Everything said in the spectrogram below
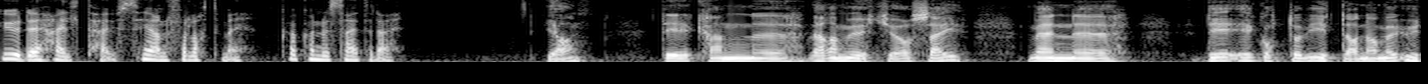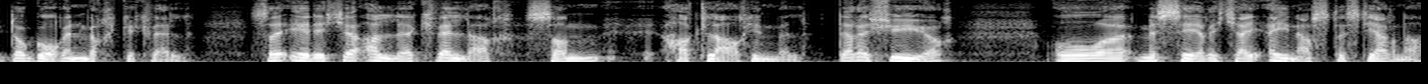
Gud er helt taus, har han forlatt meg? Hva kan du si til dem? Ja, det kan uh, være mye å si, men uh, det er godt å vite når vi er ute og går en mørke kveld så er det ikke alle kvelder som har klar himmel. Der er skyer, og vi ser ikke ei eneste stjerne.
